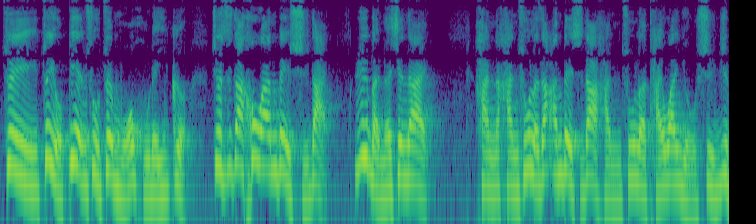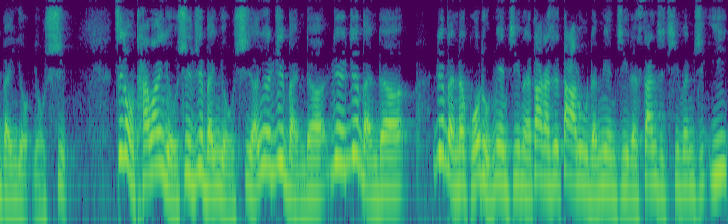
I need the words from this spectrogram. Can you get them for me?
最最有变数、最模糊的一个，就是在后安倍时代，日本呢现在喊喊出了在安倍时代喊出了台湾有事，日本有有事。这种台湾有事，日本有事啊，因为日本的日日本的日本的国土面积呢，大概是大陆的面积的三十七分之一。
